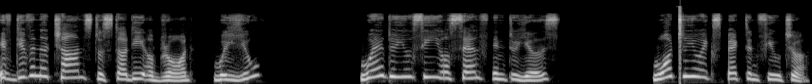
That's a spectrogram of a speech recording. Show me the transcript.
If given a chance to study abroad, will you? Where do you see yourself in two years? What do you expect in future?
